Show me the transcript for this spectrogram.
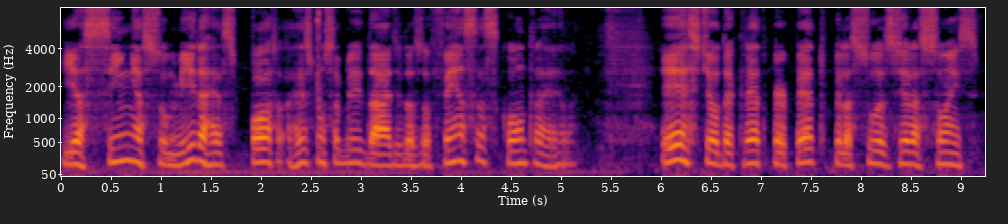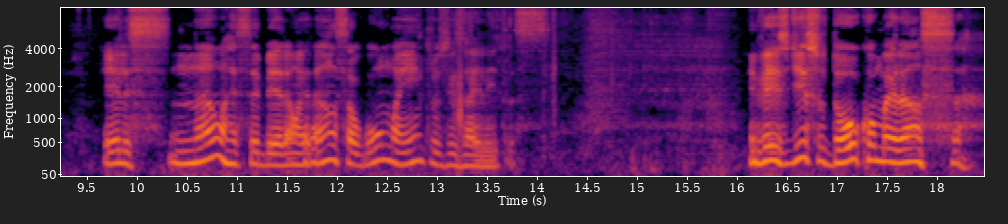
e assim assumir a, a responsabilidade das ofensas contra ela. Este é o decreto perpétuo pelas suas gerações. Eles não receberão herança alguma entre os israelitas. Em vez disso, dou como herança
